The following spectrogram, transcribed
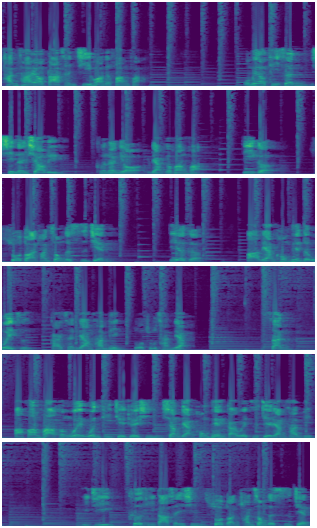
盘查要达成计划的方法。我们要提升性能效率，可能有两个方法。第一个，缩短传送的时间；第二个，把量控片的位置改成量产品，多出产量。三，把方法分为问题解决型，向量控片改为直接量产品。以及课题达成型，缩短传送的时间。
